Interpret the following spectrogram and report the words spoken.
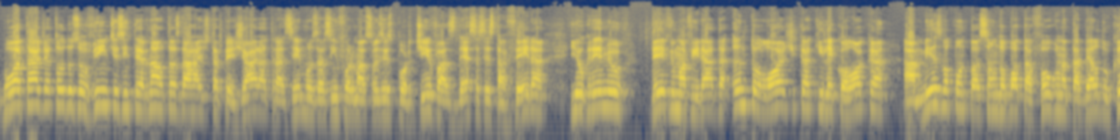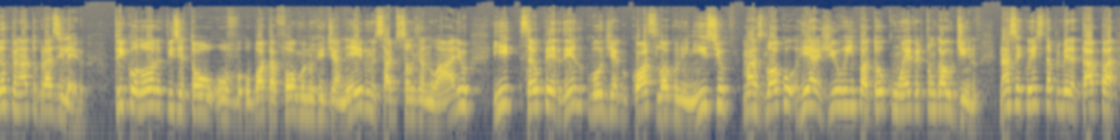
Boa tarde a todos os ouvintes internautas da Rádio Tapejara. Trazemos as informações esportivas desta sexta-feira e o Grêmio teve uma virada antológica que lhe coloca a mesma pontuação do Botafogo na tabela do Campeonato Brasileiro. Tricolor visitou o, o, Botafogo no Rio de Janeiro, no estádio São Januário, e saiu perdendo com o gol de Diego Costa logo no início, mas logo reagiu e empatou com o Everton Galdino. Na sequência da primeira etapa,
